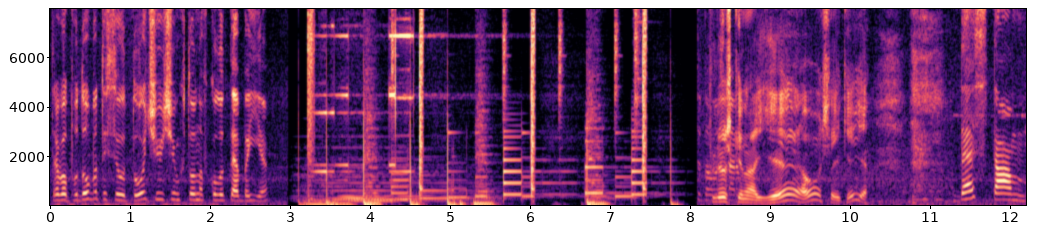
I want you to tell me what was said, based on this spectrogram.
треба подобатися оточуючим, хто навколо тебе є. Плюшкіна є, о, ще які є. Десь там,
